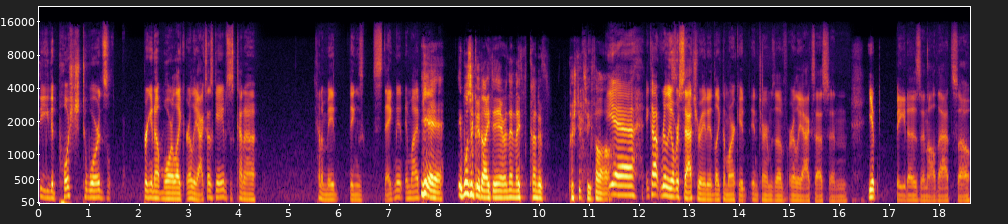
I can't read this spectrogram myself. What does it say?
the the push towards bringing out more like early access games has kind of kind of made things stagnant in my opinion. Yeah, it was a good idea, and then they've kind of pushed it too far. Yeah, it got really oversaturated, like the market in terms of early access and Yep. betas and all that. So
